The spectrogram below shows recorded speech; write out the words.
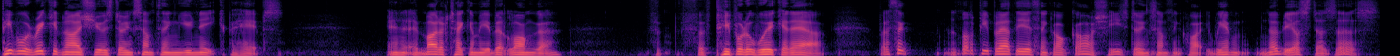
people would recognise you as doing something unique, perhaps. And it might have taken me a bit longer for, for people to work it out, but I think a lot of people out there think, "Oh gosh, he's doing something quite. We haven't. Nobody else does this."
